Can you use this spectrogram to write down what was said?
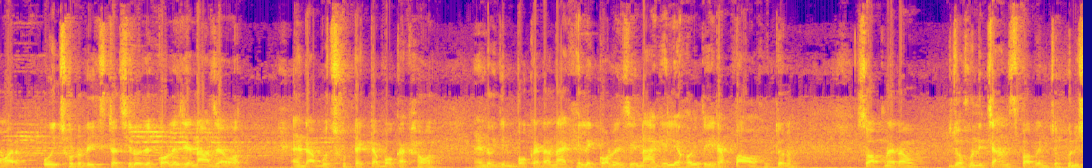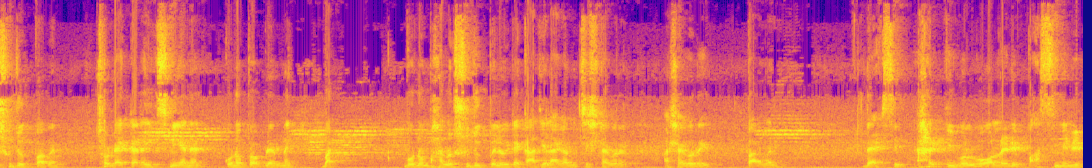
আমার ওই ছোটো রিস্কটা ছিল যে কলেজে না যাওয়া অ্যান্ড আম্মু ছোট্ট একটা বকা খাওয়া অ্যান্ড ওই দিন বকাটা না খেলে কলেজে না গেলে হয়তো এটা পাওয়া হতো না। সো আপনারাও যখনই চান্স পাবেন, যখনই সুযোগ পাবেন, ছোটো একটা রিস্ক নিয়ে নেন, কোনো প্রবলেম নেই। বাট কোনো ভালো সুযোগ পেলে ওইটা কাজে লাগানোর চেষ্টা করেন। আশা করি পারবেন। দ্যাটস ইট আর কি বলব অলরেডি পাঁচ মিনিট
